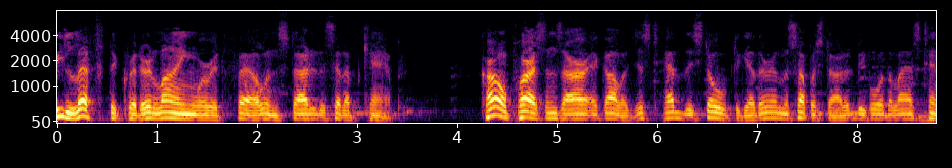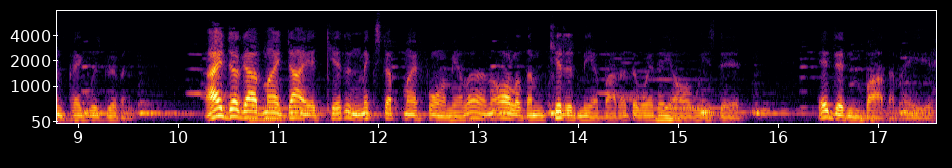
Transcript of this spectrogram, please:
We left the critter lying where it fell and started to set up camp. Carl Parsons, our ecologist, had the stove together and the supper started before the last tent peg was driven. I dug out my diet kit and mixed up my formula, and all of them kidded me about it the way they always did. It didn't bother me.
